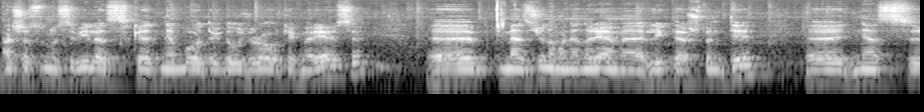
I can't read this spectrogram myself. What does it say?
Aš esu nusivylęs, kad nebuvo tiek daug žiūrovų, kiek norėjusi. Mes žinoma nenorėjome likti aštunti, nes e,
